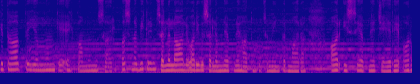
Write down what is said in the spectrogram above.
किताब तयम के अहकाम मसाइल बस नबी करीम सल्लल्लाहु अलैहि वसल्लम ने अपने हाथों को ज़मीन पर मारा और इससे अपने चेहरे और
